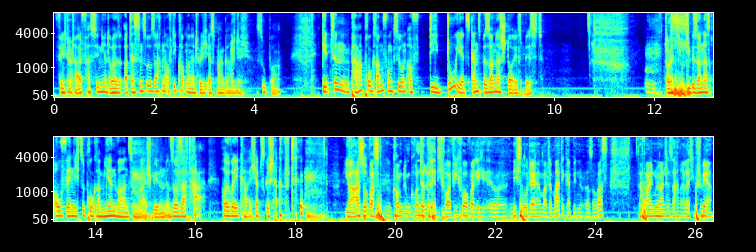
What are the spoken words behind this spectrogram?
Finde ich Ja. total faszinierend. Aber das sind so Sachen, auf die kommt man natürlich erstmal gar Richtig. nicht. Super. Gibt es denn ein paar Programmfunktionen, auf die du jetzt ganz besonders stolz bist? Oder Das, die, die besonders aufwendig zu programmieren waren zum Beispiel. Und dann so sagt, ha, Heureka, ich hab's geschafft. ja, sowas kommt im Grunde relativ häufig vor, weil ich äh, nicht so der Mathematiker bin oder sowas. Da fallen mir manche Sachen relativ schwer.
